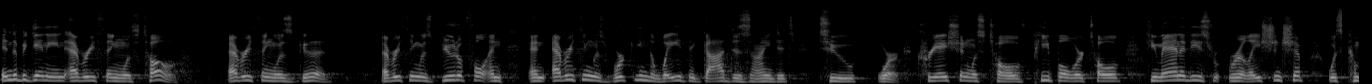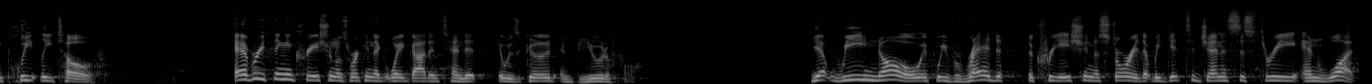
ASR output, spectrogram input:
In the beginning, everything was Tov, Everything was good. Everything was beautiful, and, and everything was working the way that God designed it to work. Creation was Tov, people were Tov, humanity's relationship was completely Tov. Everything in creation was working the way God intended, it was good and beautiful. Yet we know, if we've read the creation story, that we get to Genesis 3 and what?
